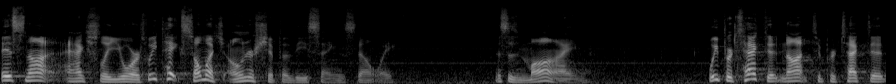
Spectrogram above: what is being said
it's not actually yours. We take so much ownership of these things, don't we? This is mine. We protect it not to protect it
